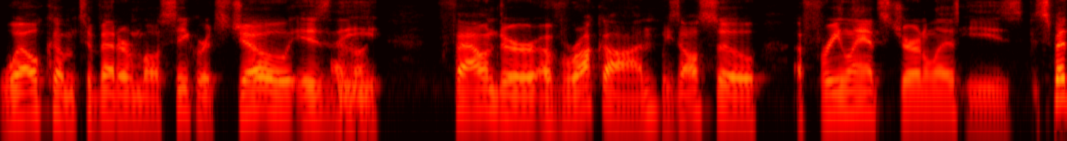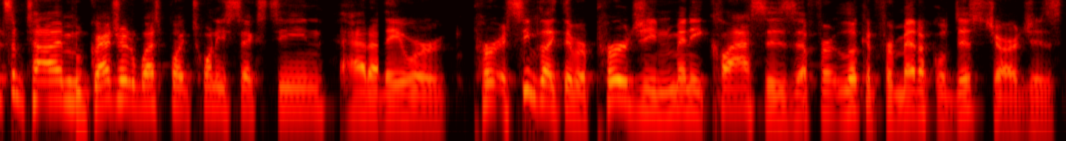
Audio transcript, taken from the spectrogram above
welcome to Veteran Wealth Secrets. Joe is the founder of Ruck On. He's also a freelance journalist. He's spent some time, graduated West Point 2016. Had a, they were, pur- it seemed like they were purging many classes uh, for looking for medical discharges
